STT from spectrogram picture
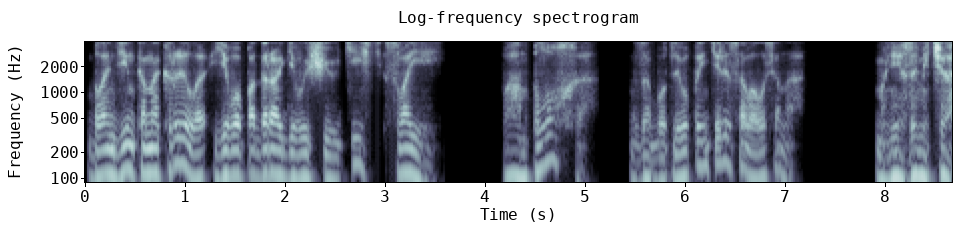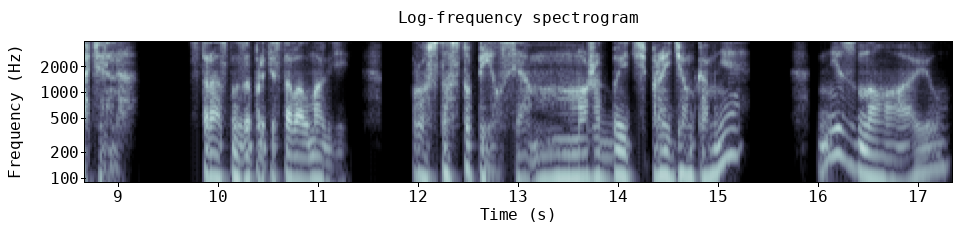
Блондинка накрыла его подрагивающую кисть своей. «Вам плохо?» — заботливо поинтересовалась она. «Мне замечательно», — страстно запротестовал Магди. «Просто оступился. Может быть, пройдем ко мне?» «Не знаю»,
